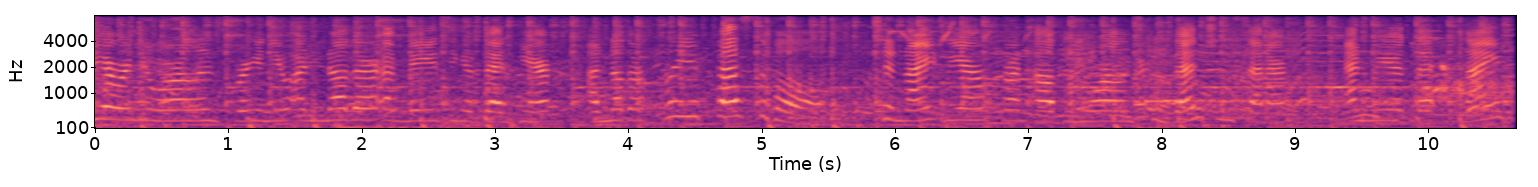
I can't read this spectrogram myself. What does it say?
We are in New Orleans bringing you another amazing event here, another free festival. Tonight we are in front of the New Orleans Convention Center and we are at the 9th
